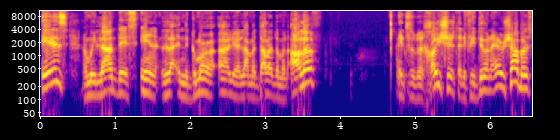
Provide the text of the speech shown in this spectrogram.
is, and we learned this in, in the Gemara earlier, Lamadaladim and Aleph, it's a choishish that if you do an Erev Shabbos,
